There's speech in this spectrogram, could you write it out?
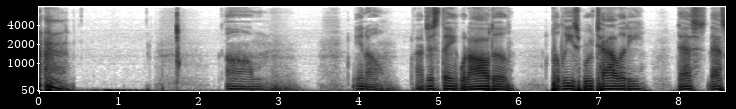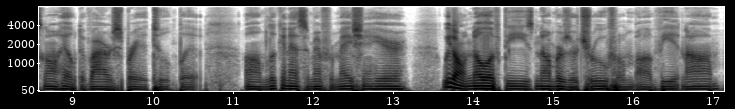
um, you know, I just think with all the police brutality, that's that's gonna help the virus spread too. But um, looking at some information here, we don't know if these numbers are true from uh, Vietnam.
